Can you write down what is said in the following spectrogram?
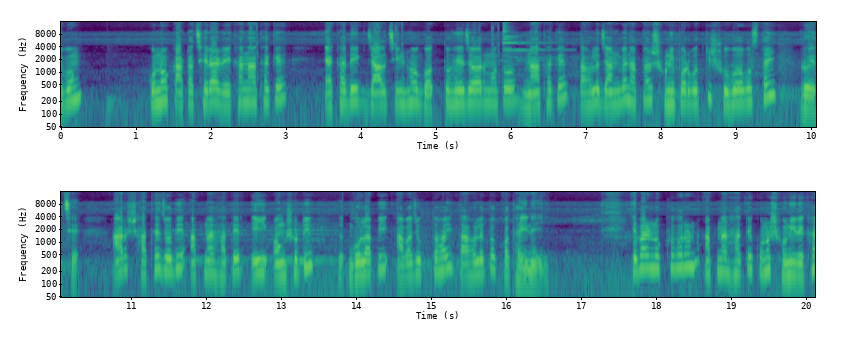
এবং কোনো কাটাছেঁড়া রেখা না থাকে, একাধিক জাল চিহ্ন গর্ত হয়ে যাওয়ার মতো না থাকে, তাহলে জানবেন আপনার শনি পর্বতটি শুভ অবস্থায় রয়েছে। আর সাথে যদি আপনার হাতের এই অংশটি গোলাপি আবাযুক্ত হয়, তাহলে তো কথাই নেই। এবার লক্ষ্য করুন, আপনার হাতে কোনো শনি রেখা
